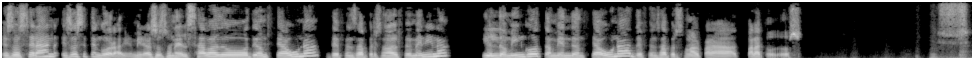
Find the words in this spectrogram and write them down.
Esos serán, eso sí tengo horario. Mira, esos son el sábado de 11 a 1, defensa personal femenina, y el domingo también de 11 a 1, defensa personal para, todos. Pues,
